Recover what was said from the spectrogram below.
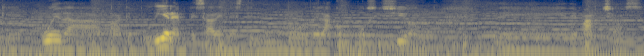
que pueda, para que pudiera empezar en este mundo de la composición de marchas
